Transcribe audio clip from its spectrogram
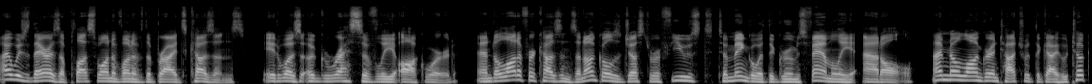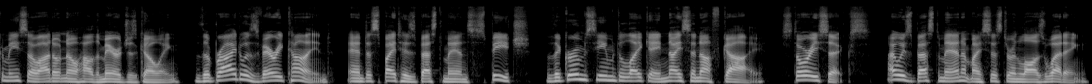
I was there as a plus one of one of the bride's cousins. It was aggressively awkward, and a lot of her cousins and uncles just refused to mingle with the groom's family at all. I'm no longer in touch with the guy who took me, so I don't know how the marriage is going. The bride was very kind, and despite his best man's speech, the groom seemed like a nice enough guy. Story 6. I was best man at my sister in law's wedding.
